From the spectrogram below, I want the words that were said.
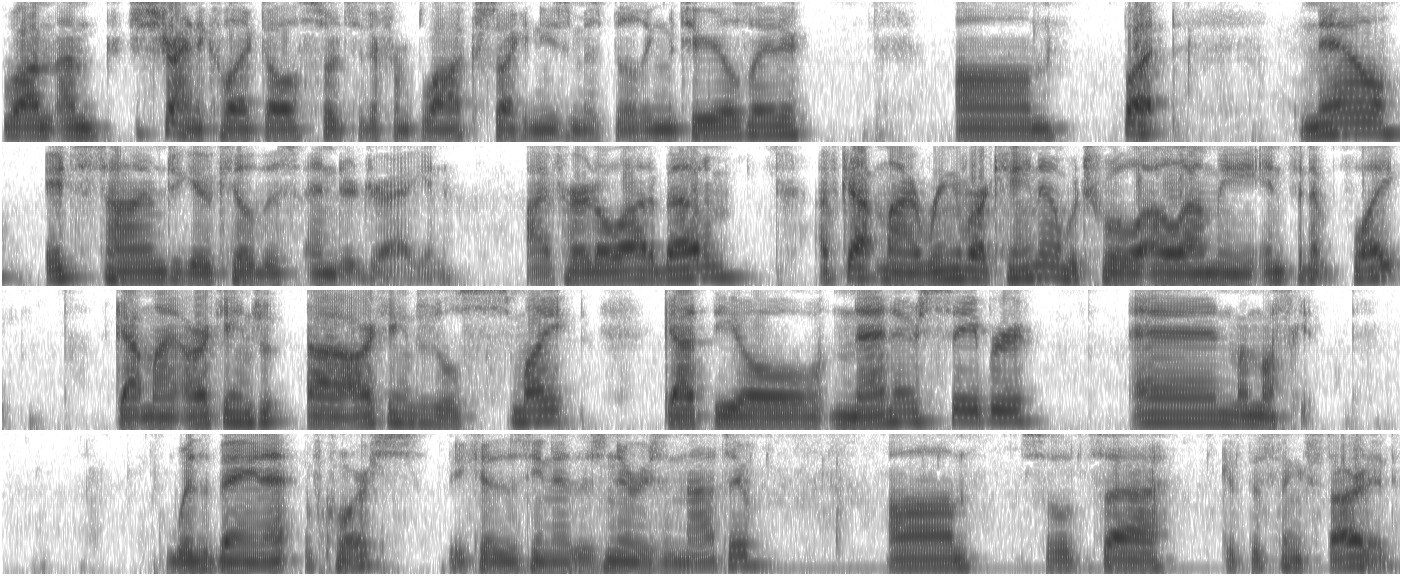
Well, I'm, I'm just trying to collect all sorts of different blocks so I can use them as building materials later. Um, but now it's time to go kill this Ender Dragon. I've heard a lot about him. I've got my Ring of Arcana, which will allow me infinite flight. Got my Archangel, uh, Archangel's Smite. Got the old Nano Saber. And my musket. With a bayonet, of course, because, you know, there's no reason not to. Um, so let's uh, get this thing started.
